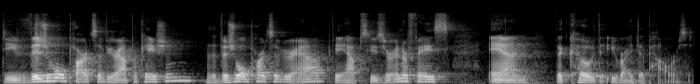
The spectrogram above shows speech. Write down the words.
the visual parts of your application, the visual parts of your app, the app's user interface, and the code that you write that powers it.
